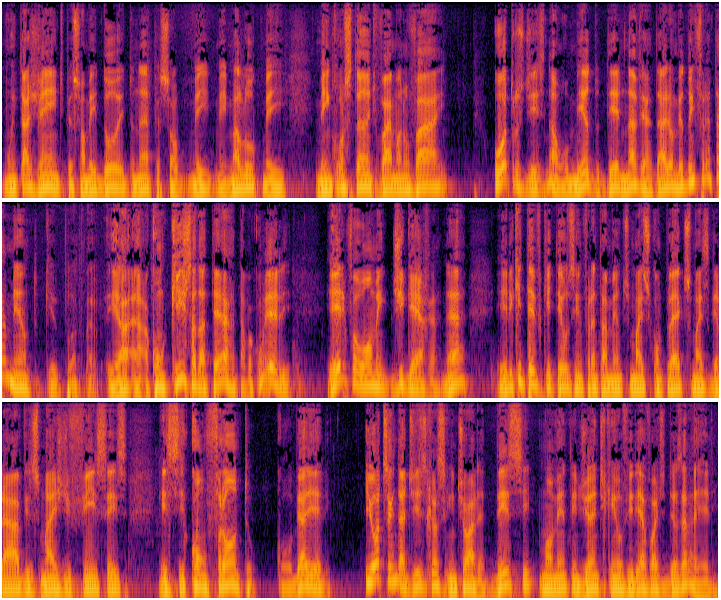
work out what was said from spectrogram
Muita gente, pessoal meio doido, né? Pessoal meio, meio maluco, meio, bem constante, vai, mas não vai. Outros dizem, não, o medo dele, na verdade, é o medo do enfrentamento, porque a, a conquista da terra estava com ele. Ele que foi o homem de guerra, né? Ele que teve que ter os enfrentamentos mais complexos, mais graves, mais difíceis, esse confronto coube a ele. E outros ainda dizem que é o seguinte: olha, desse momento em diante, quem ouviria a voz de Deus era ele.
